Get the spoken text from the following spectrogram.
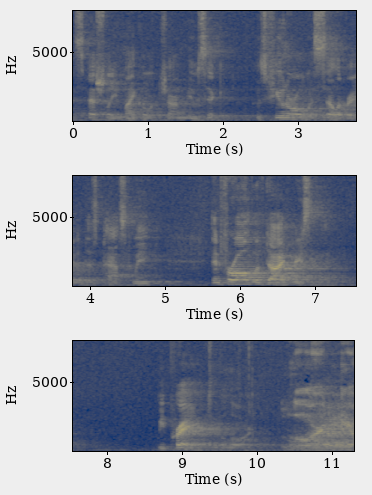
especially Michael Jarmusik, whose funeral was celebrated this past week, and for all who have died recently, we pray to the Lord. Lord, hear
